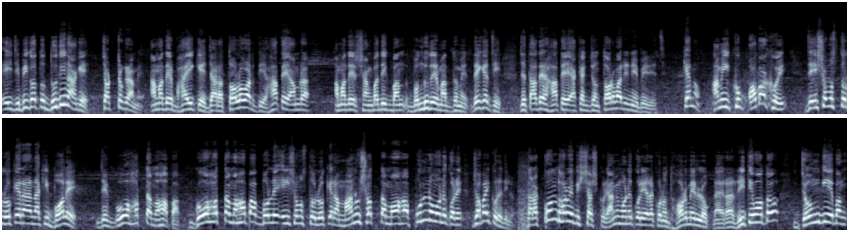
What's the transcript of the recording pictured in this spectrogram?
এই যে বিগত দুদিন আগে চট্টগ্রামে আমাদের ভাইকে যারা তলোয়ার দিয়ে হাতে আমরা আমাদের সাংবাদিক বান- বন্ধুদের মাধ্যমে দেখেছি যে তাদের হাতে এক একজন তরবারি নিয়ে বেরিয়েছে। কেন? আমি খুব অবাক হই যে এই সমস্ত লোকেরা নাকি বলে যে গো হত্যা মহাপাপ। গো হত্যা মহাপাপ বলে এই সমস্ত লোকেরা মানুষ হত্যা মহাপুণ্য মনে করে জবাই করে দিল। তারা কোন ধর্মে বিশ্বাস করে? আমি মনে করি এরা কোনো ধর্মের লোক না। এরা রীতিমতো জঙ্গি এবং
